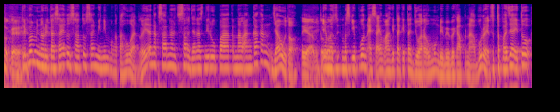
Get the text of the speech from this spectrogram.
Oke. Triple minoritas saya itu satu saya minim pengetahuan. Loh ya anak sarjana, sarjana seni rupa kenal angka kan jauh toh. Iya betul. Ya mes- meskipun SMA kita kita juara umum di BBK penabur ya tetap aja itu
